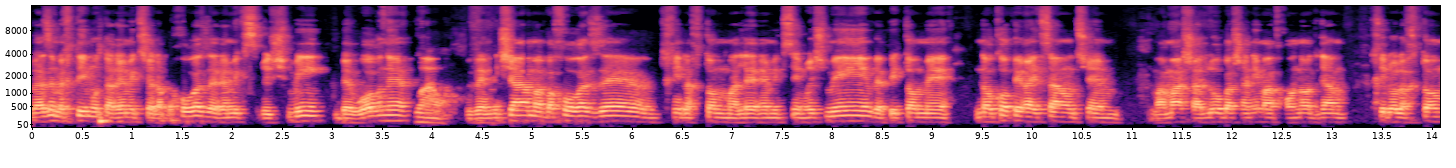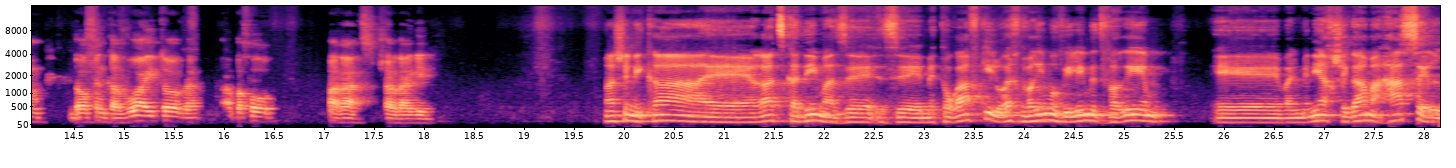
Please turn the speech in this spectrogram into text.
ואז הם החתימו את הרמיקס של הבחור הזה, רמיקס רשמי בוורנר, וואו. ומשם הבחור הזה התחיל לחתום מלא רמיקסים רשמיים, ופתאום uh, no copyright sound שהם ממש עלו בשנים האחרונות גם התחילו לחתום באופן קבוע איתו, והבחור פרץ, אפשר להגיד. מה שנקרא אה, רץ קדימה, זה, זה מטורף כאילו איך דברים מובילים לדברים, אה, ואני מניח שגם ההאסל,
